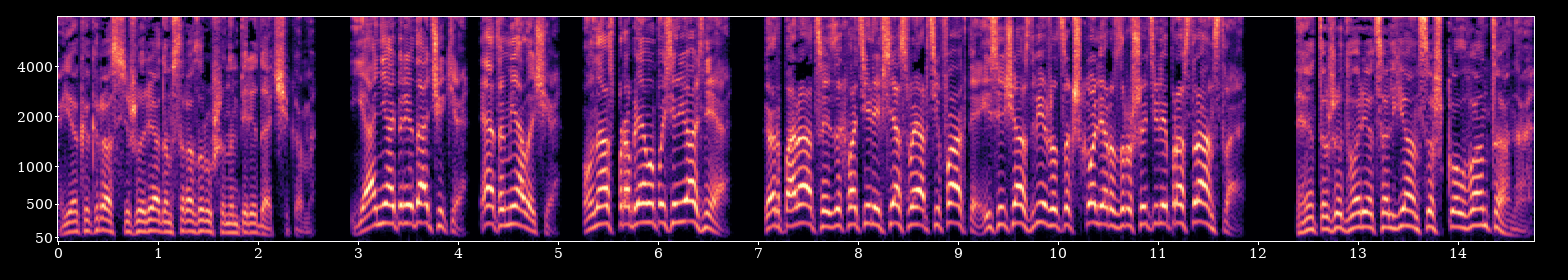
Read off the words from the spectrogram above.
я как раз сижу рядом с разрушенным передатчиком». «Я не о передатчике, это мелочи. У нас проблема посерьезнее. Корпорации захватили все свои артефакты и сейчас движутся к школе разрушителей пространства». «Это же дворец Альянса школ Вантана».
